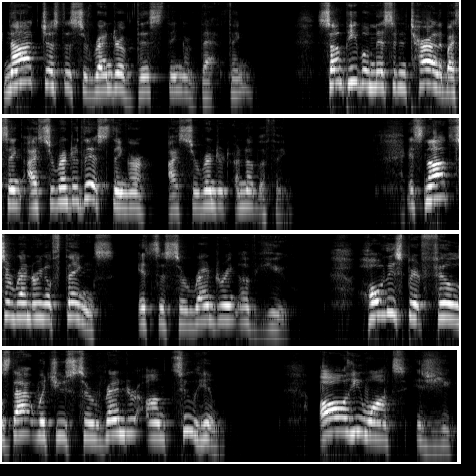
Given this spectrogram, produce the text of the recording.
not just the surrender of this thing or that thing. Some people miss it entirely by saying, I surrender this thing or I surrendered another thing. It's not surrendering of things, it's the surrendering of you. Holy Spirit fills that which you surrender unto Him. All He wants is you.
